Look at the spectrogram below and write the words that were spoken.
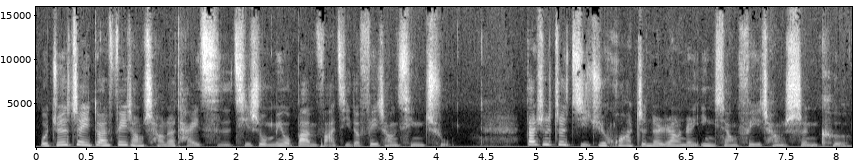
我觉得这一段非常长的台词，其实我没有办法记得非常清楚，但是这几句话真的让人印象非常深刻。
